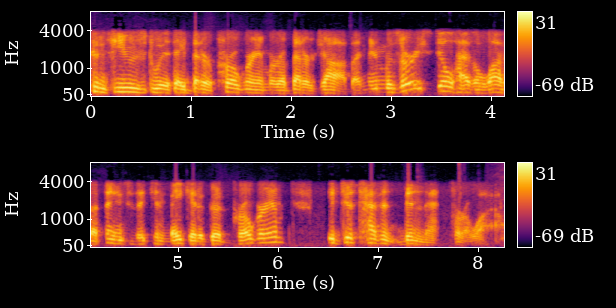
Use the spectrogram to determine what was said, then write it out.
confused with a better program or a better job. I mean, Missouri still has a lot of things that can make it a good program. It just hasn't been that for a while.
